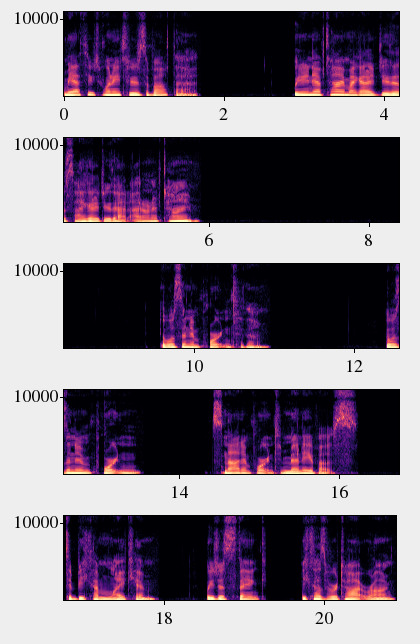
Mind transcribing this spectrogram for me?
Matthew 22 is about that. We didn't have time. I got to do this. I got to do that. I don't have time. It wasn't important to them. It wasn't important. It's not important to many of us to become like him. We just think because we're taught wrong.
